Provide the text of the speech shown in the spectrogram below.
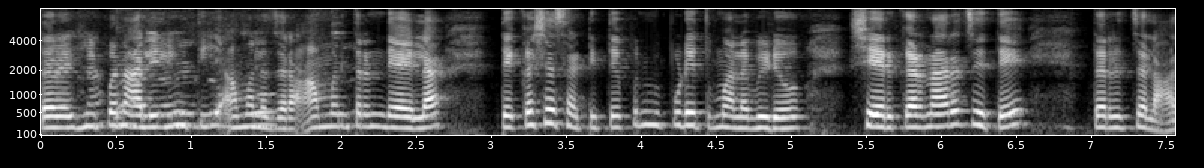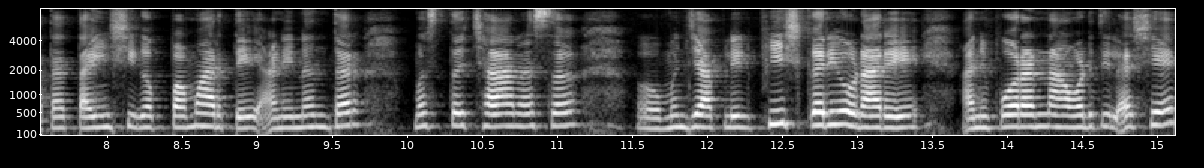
तर ही पण आलेली होती. आम्हाला जरा आमंत्रण द्यायला. ते कशासाठी ते पण मी पुढे तुम्हाला व्हिडिओ शेअर करणारच येते तर चला आता ताईंशी गप्पा मारते. आणि नंतर मस्त छान असं म्हणजे आपली फिश करी होणार आहे. आणि पोरांना आवडतील असे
